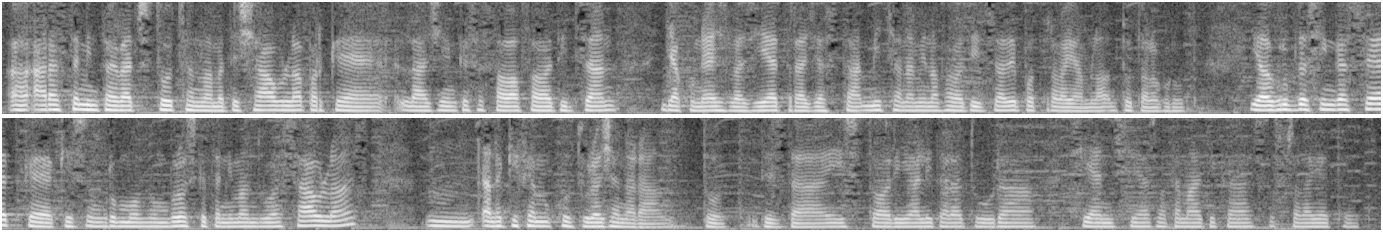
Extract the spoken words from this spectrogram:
Uh, ara estem integrats tots en la mateixa aula perquè la gent que s'estava alfabetitzant ja coneix les lletres, ja està mitjanament alfabetitzada i pot treballar amb, la, amb tot el grup. I el grup de 5 a 7, que, que és un grup molt nombrós que tenim en dues aules, um, aquí fem cultura general, tot, des de història, literatura, ciències, matemàtiques, es treballa tot.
